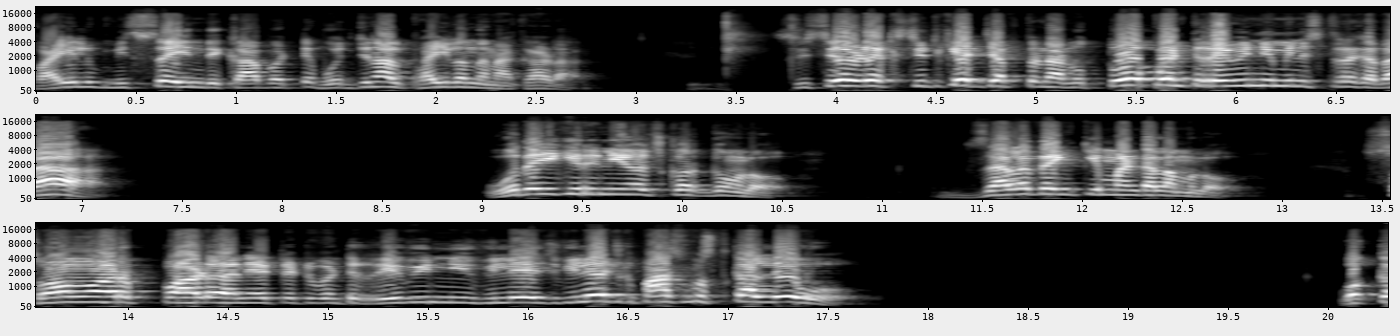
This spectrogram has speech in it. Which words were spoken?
ఫైల్ మిస్ అయింది కాబట్టి ఒరిజినల్ ఫైల్ ఉంది నా కాడ. శిష్యుడికి సిటికేట్ చెప్తున్నా. నువ్వు తోపంటి రెవెన్యూ మినిస్టర్ కదా. ఉదయగిరి నియోజకవర్గంలో. జలదంకి మండలంలో సోమవారపాడు అనేటటువంటి రెవెన్యూ విలేజ్ విలేజ్కి పాస్ పుస్తకాలు లేవు. ఒక్క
